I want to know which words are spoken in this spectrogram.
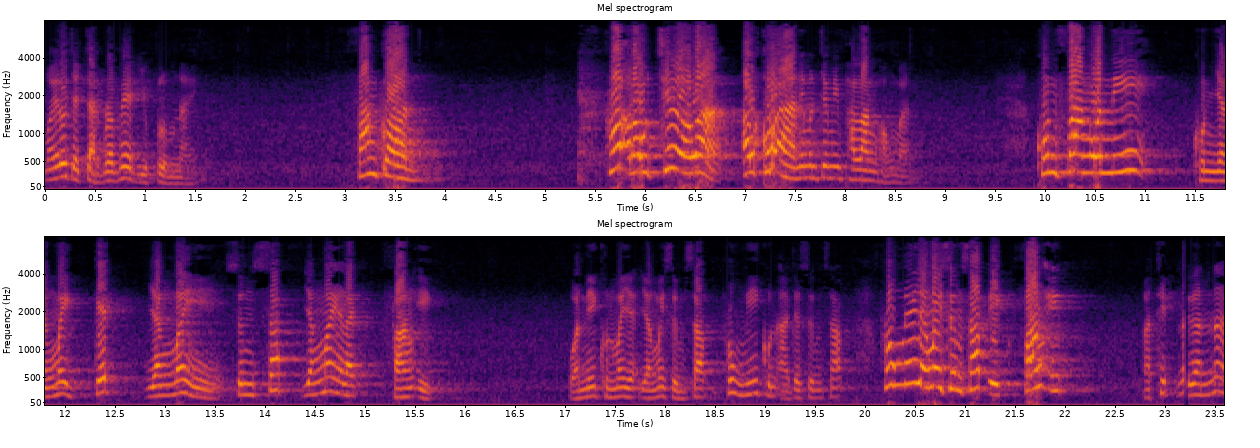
ไม่รู้จะจัดประเภทอยู่กลุ่มไหน ฟังก่อน เพราะเราเชื่อว่า อัลกุรอานนี่มันจะมีพลังของมัน คุณฟังวันนี้ คุณยังไม่เก็ตยังไม่ซึมซับยังไม่อะไร ฟังอีก วันนี้คุณไม่ยังไม่ซึมซับพรุ่งนี้คุณอาจจะซึมซับพรุ่งนี้ยังไม่ซึมซับอีก ฟังอีก อาทิตย์เดือนหน้า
